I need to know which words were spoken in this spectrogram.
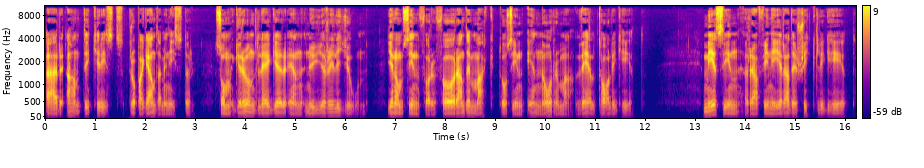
är Antikrists propagandaminister som grundlägger en ny religion genom sin förförande makt och sin enorma vältalighet. Med sin raffinerade skicklighet,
